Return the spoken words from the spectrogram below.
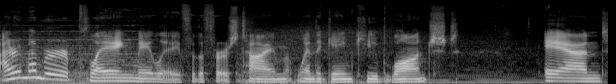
I remember playing Melee for the first time when the GameCube launched and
